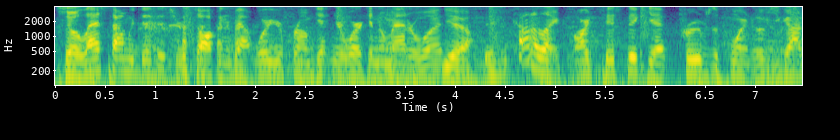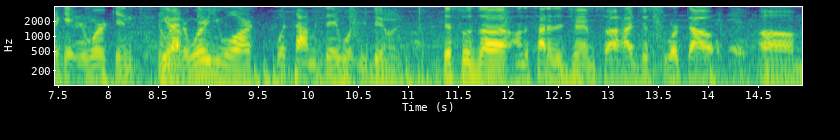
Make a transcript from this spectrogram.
So last time we did this, you were talking about where you're from, getting your work in no matter what. Yeah. This is kind of like artistic, yet proves the point of you got to get your work in no yeah. matter where you are, what time of day, what you're doing. This was uh, on the side of the gym, so I had just worked out. Um,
